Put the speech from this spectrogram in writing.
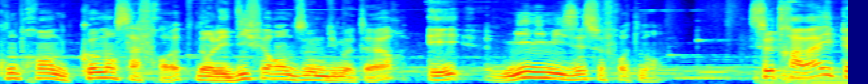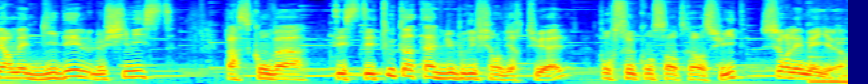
comprendre comment ça frotte dans les différentes zones du moteur et minimiser ce frottement. Ce travail permet de guider le chimiste parce qu'on va tester tout un tas de lubrifiants virtuels pour se concentrer ensuite sur les meilleurs.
